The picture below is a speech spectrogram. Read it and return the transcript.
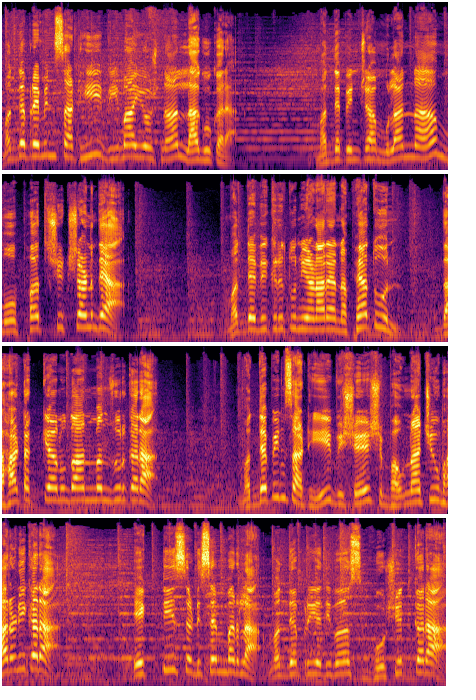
मद्यप्रेमींसाठी विमा योजना लागू करा. मद्यपींच्या मुलांना मोफत शिक्षण द्या. मद्य विक्रीतून येणाऱ्या नफ्यातून दहा टक्के अनुदान मंजूर करा. मद्यपींसाठी विशेष भवनाची उभारणी करा. एकतीस डिसेंबरला मद्यप्रिय दिवस घोषित करा.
